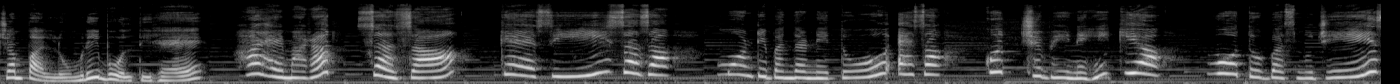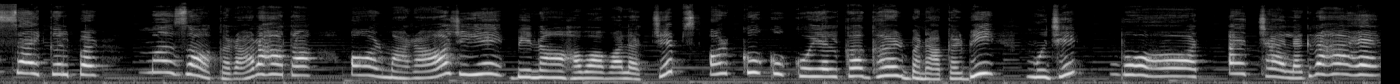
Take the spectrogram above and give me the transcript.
चंपा लोमड़ी बोलती है, हाय हाय महाराज, सजा, कैसी सजा। मोंटी बंदर ने तो ऐसा कुछ भी नहीं किया। वो तो बस मुझे साइकिल पर मज़ा करा रहा था। और महाराज ये बिना हवा वाला चिप्स और कुकू कोयल का घर बनाकर भी मुझे बहुत अच्छा लग रहा है।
